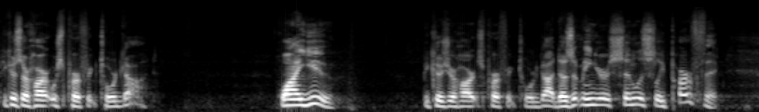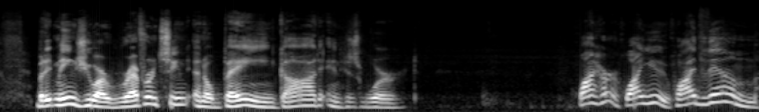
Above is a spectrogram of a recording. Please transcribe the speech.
Because her heart was perfect toward God. Why you? Because your heart's perfect toward God. Doesn't mean you're sinlessly perfect, but it means you are reverencing and obeying God and His Word. Why her? Why you? Why them?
